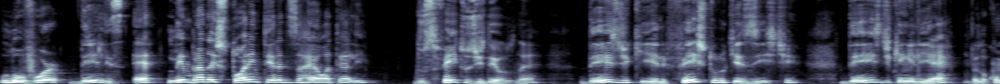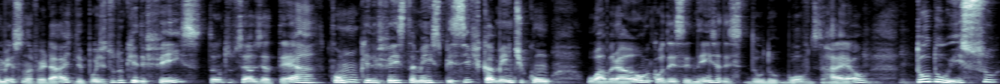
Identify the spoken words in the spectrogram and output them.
O louvor deles é lembrar da história inteira de Israel até ali, dos feitos de Deus, né? desde que ele fez tudo que existe, desde quem ele é, pelo começo, na verdade, depois de tudo que ele fez, tanto os céus e a terra, como que ele fez também especificamente com o Abraão e com a descendência desse, do, do povo de Israel, tudo isso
